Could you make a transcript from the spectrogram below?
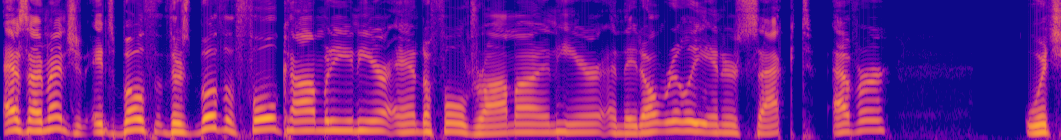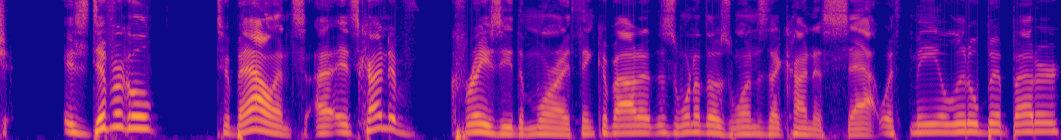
as I mentioned, it's both. There's both a full comedy in here and a full drama in here, and they don't really intersect ever, which is difficult to balance. Uh, it's kind of crazy the more I think about it. This is one of those ones that kind of sat with me a little bit better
